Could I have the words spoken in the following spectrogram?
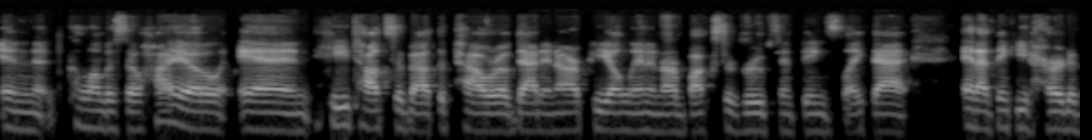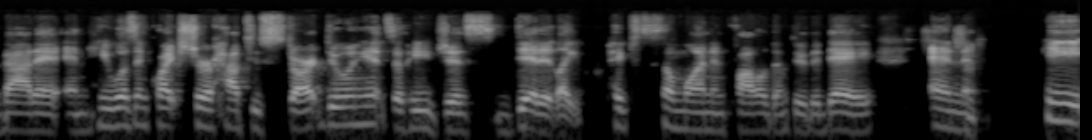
in Columbus, Ohio, and he talks about the power of that in our PLN and our Voxer groups and things like that and I think he heard about it and he wasn't quite sure how to start doing it. So he just did it, like picked someone and followed them through the day. And he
